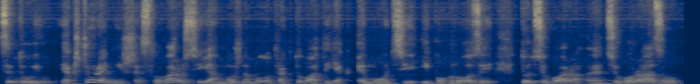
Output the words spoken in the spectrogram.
Цитую: якщо раніше слова росіян можна було трактувати як емоції і погрози, то цього, е, цього разу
